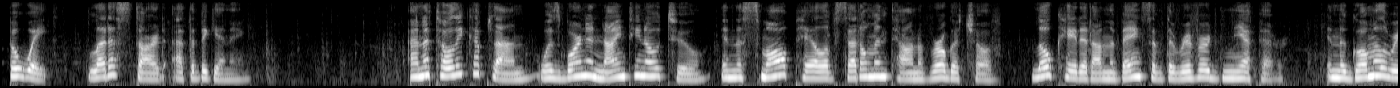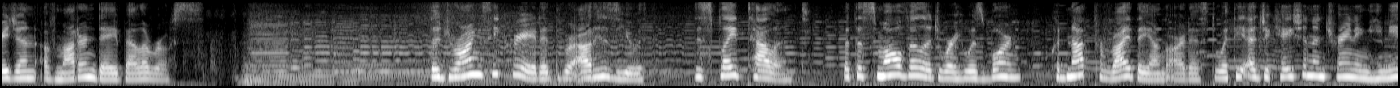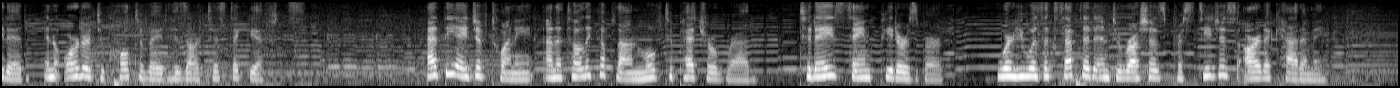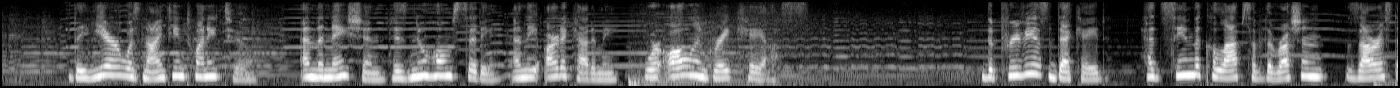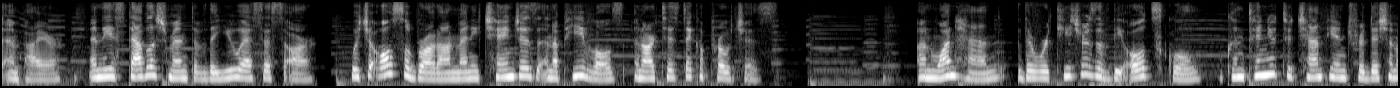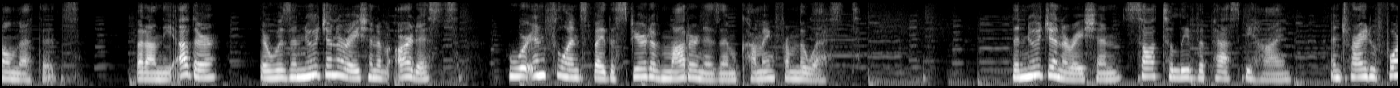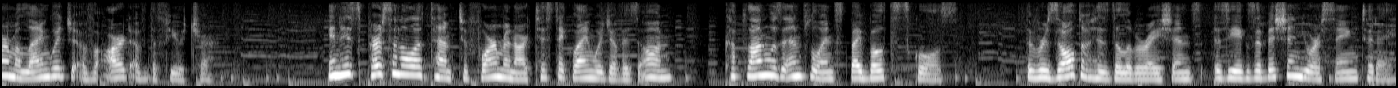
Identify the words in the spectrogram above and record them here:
But wait, let us start at the beginning. Anatoly Kaplan was born in 1902 in the small Pale of settlement town of Rogachov, located on the banks of the river Dnieper, in the Gomel region of modern day Belarus. The drawings he created throughout his youth displayed talent, but the small village where he was born could not provide the young artist with the education and training he needed in order to cultivate his artistic gifts. At the age of 20, Anatoly Kaplan moved to Petrograd, today's St. Petersburg, where he was accepted into Russia's prestigious art academy. The year was 1922, and the nation, his new home city, and the art academy were all in great chaos. The previous decade had seen the collapse of the Russian Tsarist Empire and the establishment of the USSR, which also brought on many changes and upheavals in artistic approaches. On one hand, there were teachers of the old school who continued to champion traditional methods, but on the other, there was a new generation of artists who were influenced by the spirit of modernism coming from the West. The new generation sought to leave the past behind and try to form a language of art of the future. In his personal attempt to form an artistic language of his own, Kaplan was influenced by both schools. The result of his deliberations is the exhibition you are seeing today.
